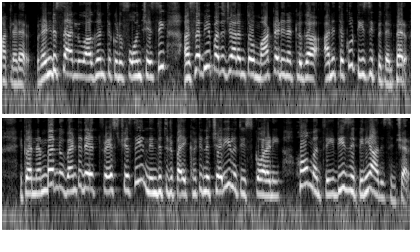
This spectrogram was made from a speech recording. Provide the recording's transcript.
మాట్లాడారు. రెండు సార్లు అగంతకుడు ఫోన్ చేసి అసభ్య పదజాలంతో మాట్లాడినట్లుగా అనితకు డీజీపీ తెలిపారు. ఇక నెంబర్ను వెంటనే ట్రేస్ చేసి నిందితుడిపై కఠిన చర్యలు తీసుకోవాలని హోంమంత్రి డీజీపీని ఆదేశించారు.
